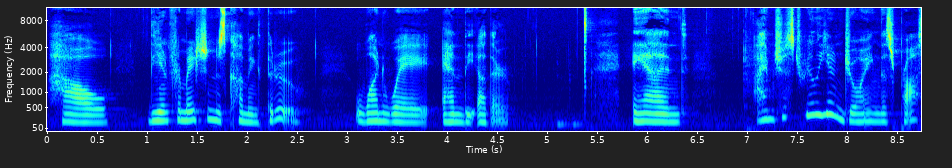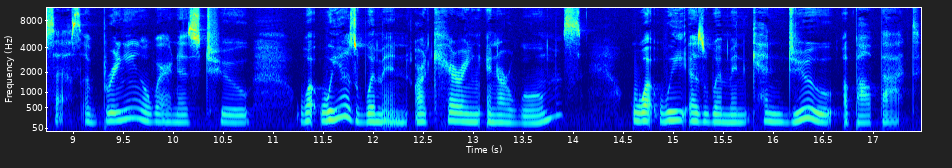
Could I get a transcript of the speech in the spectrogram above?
how the information is coming through one way and the other. And I'm just really enjoying this process of bringing awareness to what we as women are carrying in our wombs, what we as women can do about that.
